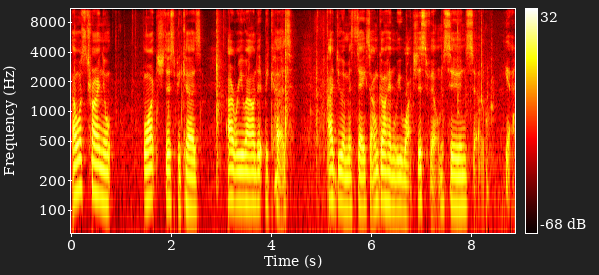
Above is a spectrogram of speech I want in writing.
I was trying to watch this because I rewound it because I do a mistake. So I'm going ahead and rewatch this film soon. So, yeah.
